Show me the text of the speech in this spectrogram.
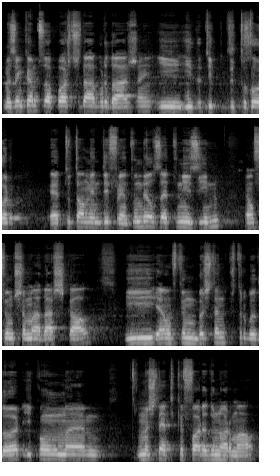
mas em campos opostos da abordagem e, e do tipo de terror é totalmente diferente. Um deles é tunisino, é um filme chamado A Escal e é um filme bastante perturbador e com uma, uma estética fora do normal.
